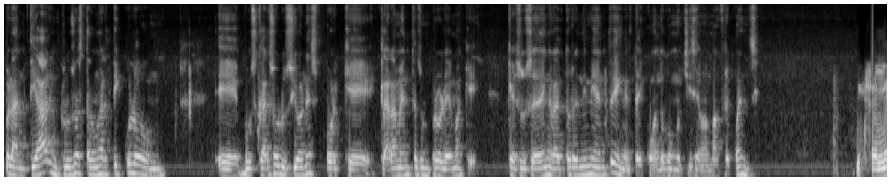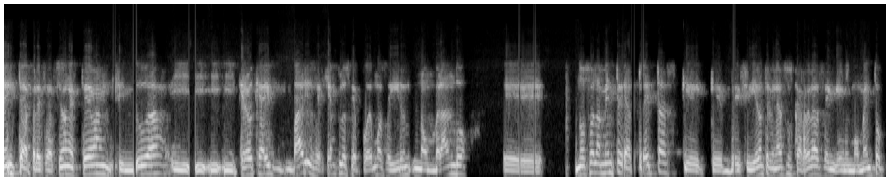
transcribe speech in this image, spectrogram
plantear incluso hasta un artículo, eh, buscar soluciones porque claramente es un problema que, que sucede en el alto rendimiento y en el taekwondo con muchísima más frecuencia. Excelente apreciación, Esteban, sin duda, y, y, y, creo que hay varios ejemplos que podemos seguir nombrando, eh, no solamente de atletas que, que, decidieron terminar sus carreras en, en, el momento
